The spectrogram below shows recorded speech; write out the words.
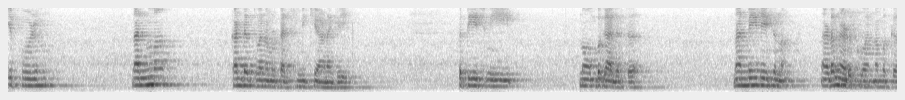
എപ്പോഴും നന്മ കണ്ടെത്തുവാൻ നമ്മൾ പരിശ്രമിക്കുകയാണെങ്കിൽ പ്രത്യേകിച്ചും ഈ നോമ്പ് കാലത്ത് നന്മയിലേക്ക് നടന്നെടുക്കുവാൻ നമുക്ക്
